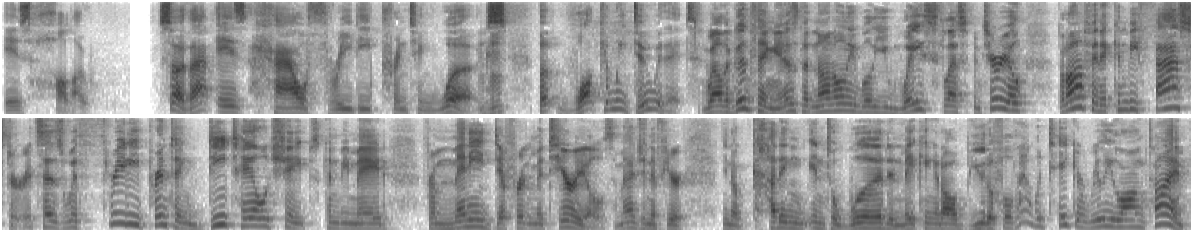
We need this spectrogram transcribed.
is hollow. So that is how 3D printing works. Mm-hmm. But what can we do with it? Well, the good thing is that not only will you waste less material, but often it can be faster. It says with 3D printing, detailed shapes can be made from many different materials. Imagine if you're, you know, cutting into wood and making it all beautiful. That would take a really long time.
